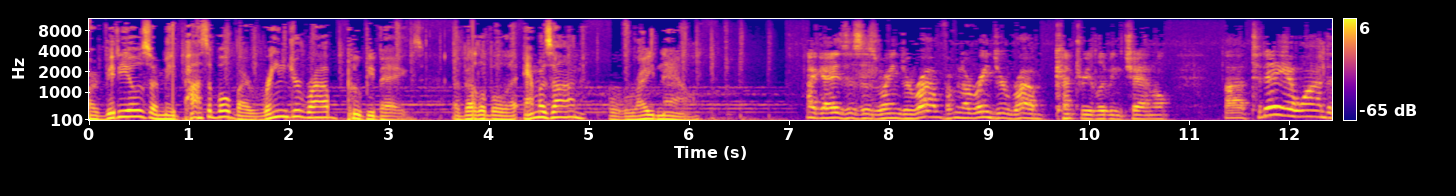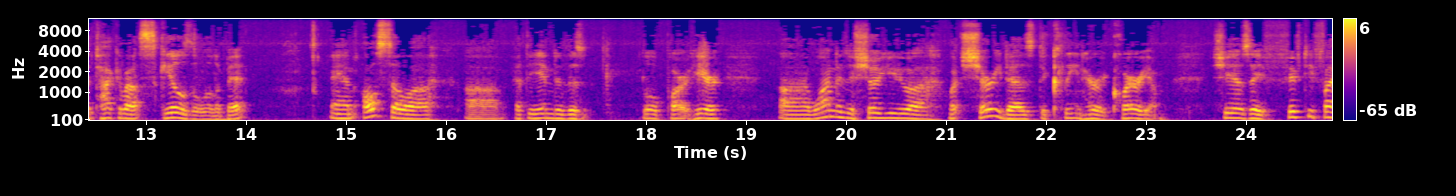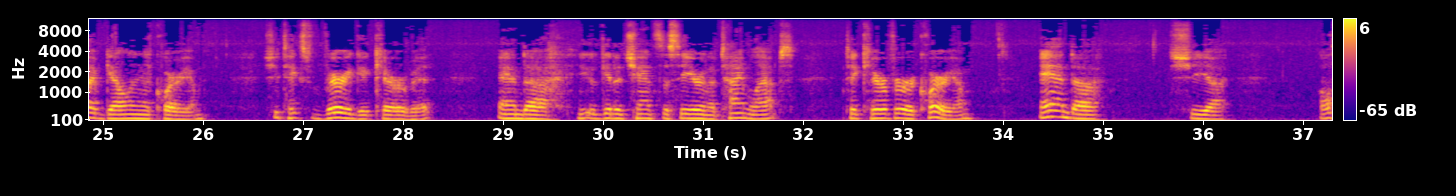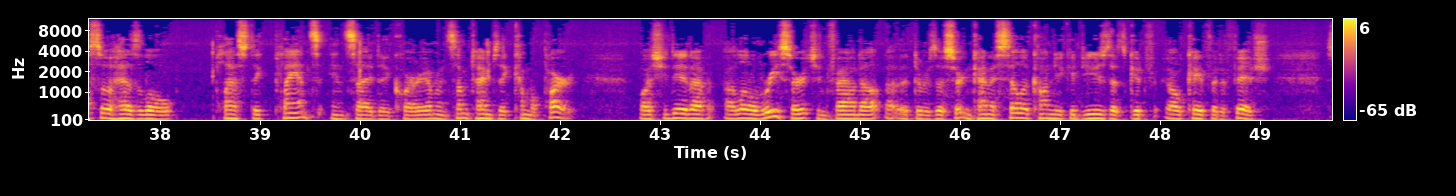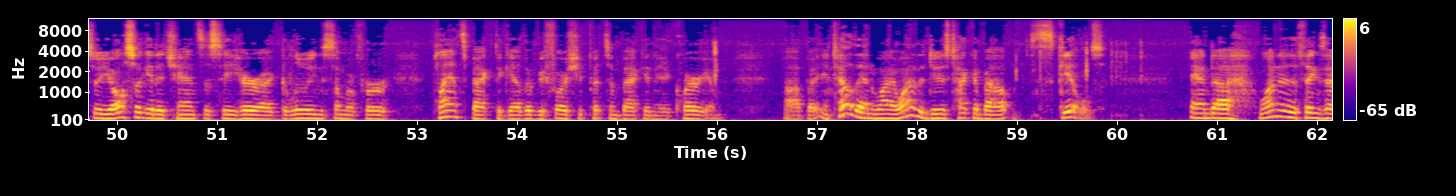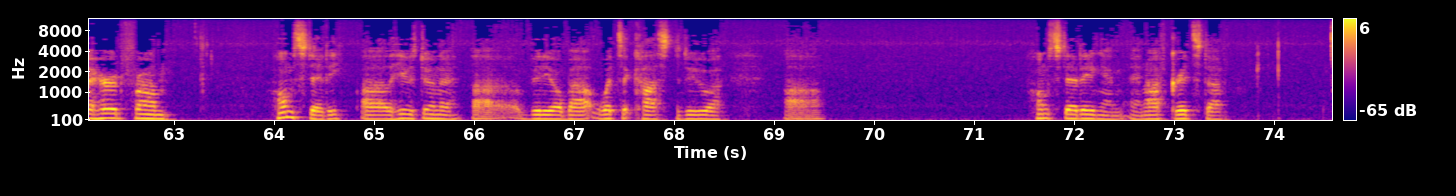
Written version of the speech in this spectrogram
Our videos are made possible by Ranger Rob Poopy Bags, available at Amazon right now. Hi guys, this is Ranger Rob from the Ranger Rob Country Living channel. Uh, today I wanted to talk about skills a little bit and also uh, uh, at the end of this little part here uh, I wanted to show you uh, what Sherry does to clean her aquarium. She has a 55 gallon aquarium. She takes very good care of it and uh, you'll get a chance to see her in a time lapse take care of her aquarium. And uh, she uh, also has little plastic plants inside the aquarium and sometimes they come apart. Well she did a, a little research and found out uh, that there was a certain kind of silicone you could use that's good for, okay for the fish. So you also get a chance to see her uh, gluing some of her plants back together before she puts them back in the aquarium uh, but until then, what I wanted to do is talk about skills. And uh, one of the things I heard from Homesteady, uh, he was doing a, a, video about what's it cost to do uh, uh, homesteading and, and off-grid stuff.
